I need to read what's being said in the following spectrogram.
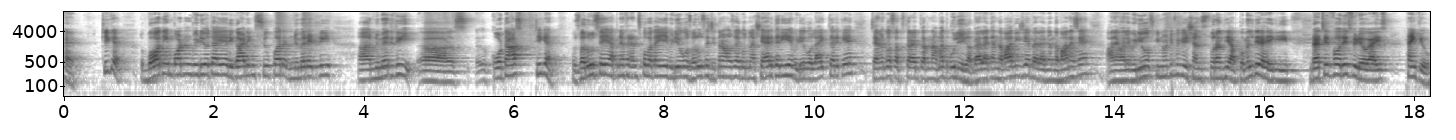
है, ठीक है? तो बहुत ही इंपॉर्टेंट वीडियो था ये regarding super numerary numerary quotas ठीक है? तो ज़रूर से अपने फ्रेंड्स को बताइए वीडियो को ज़रूर से जितना हो सके उतना शेयर करिए वीडियो को लाइक करके चैनल को सब्सक्राइब करना मत भूलिएगा। बेल आइकन दबा दीजिए बेल आइकन दबाने से आने वाले वीडियोस की नोटिफिकेशन तुरंत ही आपको मिलती रहेगी। That's it for this video guys thank you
